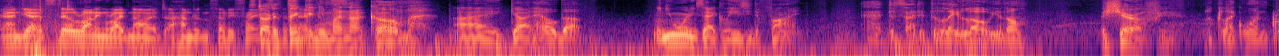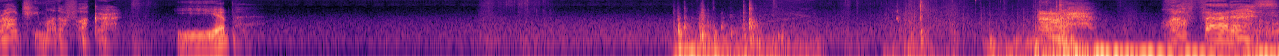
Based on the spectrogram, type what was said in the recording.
and yeah, it's still running right now at 130 frames. Started per thinking you might not come. I got held up. And you weren't exactly easy to find. I decided to lay low, you know? The sheriff, he looked like one grouchy motherfucker. Yep. What a fat ass.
